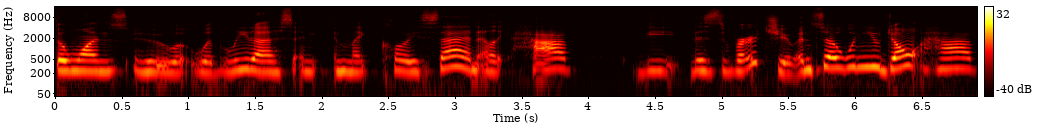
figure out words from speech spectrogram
the ones who would lead us and, and like chloe said like have the this virtue and so when you don't have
